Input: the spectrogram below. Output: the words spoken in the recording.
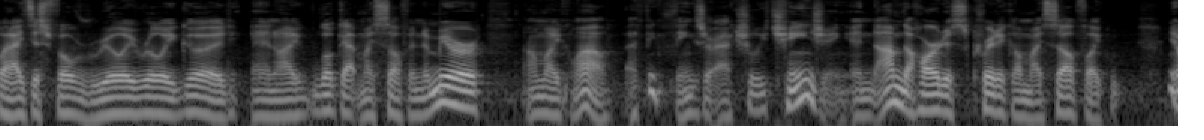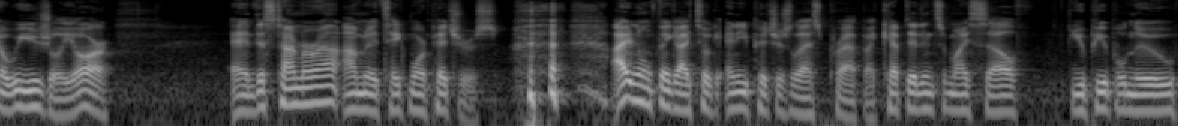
But I just feel really, really good. And I look at myself in the mirror. I'm like, wow, I think things are actually changing. And I'm the hardest critic on myself, like, you know, we usually are. And this time around, I'm going to take more pictures. I don't think I took any pictures last prep. I kept it into myself. Few people knew.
